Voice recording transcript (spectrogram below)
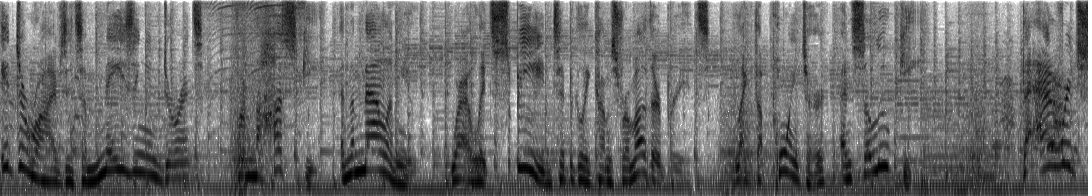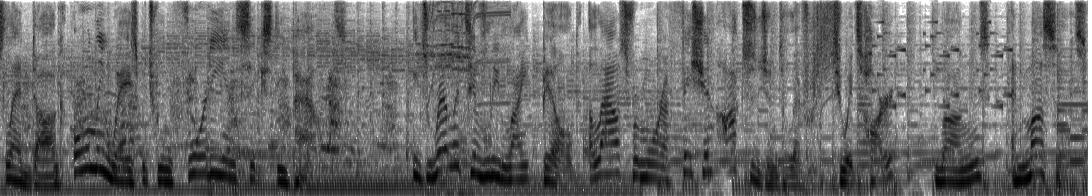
It derives its amazing endurance from the husky and the malamute, while its speed typically comes from other breeds, like the pointer and saluki. The average sled dog only weighs between 40 and 60 pounds. Its relatively light build allows for more efficient oxygen delivery to its heart, lungs, and muscles.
